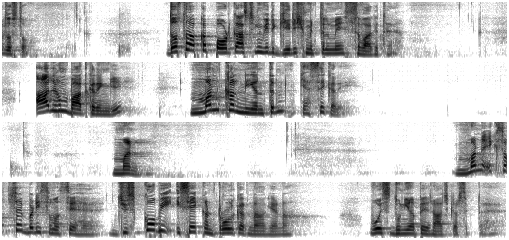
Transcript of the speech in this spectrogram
दोस्तों। दोस्तों, आपका पॉडकास्टिंग विद गिरीश मित्तल में स्वागत है। आज हम बात करेंगे, मन का नियंत्रण कैसे करें? मन। मन एक सबसे बड़ी समस्या है, जिसको भी इसे कंट्रोल करना आ गया ना, वो इस दुनिया पे राज कर सकता है।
